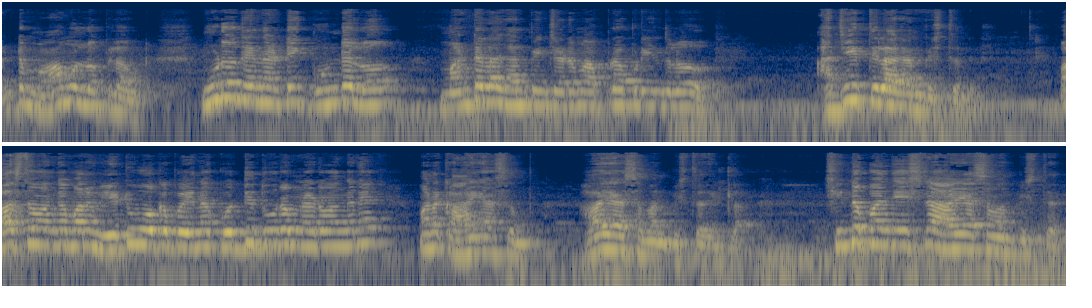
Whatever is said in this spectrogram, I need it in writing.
అంటే మామూలు నొప్పిలా ఉంటుంది. మూడోది ఏంటంటే గుండెలో మంటలాగా అనిపించడం అప్పుడప్పుడు ఇందులో అజీర్తిలాగా అనిపిస్తుంది. వాస్తవంగా మనం ఎటు పోకపోయినా కొద్ది దూరం నడవంగానే మనకు ఆయాసం ఆయాసం అనిపిస్తుంది ఇట్లా. చిన్న పని చేసినా ఆయాసం అనిపిస్తుంది.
